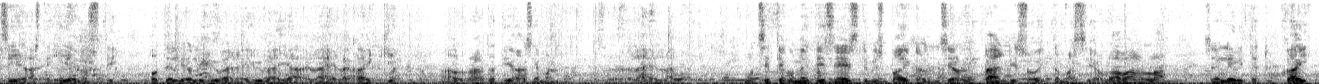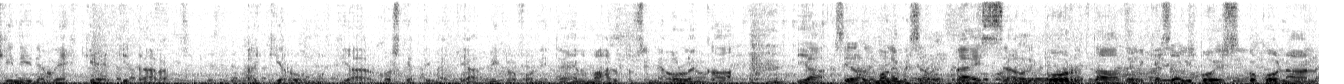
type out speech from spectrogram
siihen asti hienosti. Hotelli oli hyvä ja hyvä ja lähellä kaikki rautatieaseman lähellä. Mutta sitten kun mentiin sinne esiintymispaikalle, niin siellä oli bändi soittamassa jo lavalla. Se levitetty kaikki niiden vehkeet, kitarat, kaikki rummut ja koskettimet ja mikrofonit. Eihän me mahduttu sinne ollenkaan. Ja siellä oli molemmissa päissä oli portaat, eli se oli pois kokonaan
